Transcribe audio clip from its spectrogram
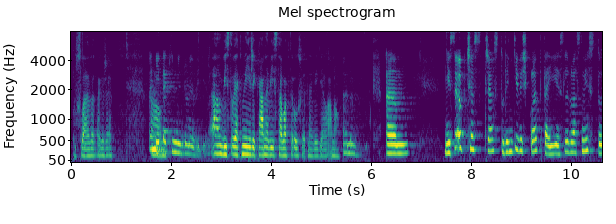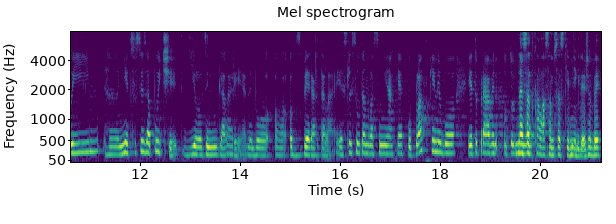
posléze, takže... Ani um, taky nikdo neviděl. A výstav, jak my ji říkáme, výstava, kterou svět neviděl, ano. Ano. Um, Mně se občas třeba studenti ve škole ptají, jestli vlastně stojí eh, něco si zapůjčit, dílo z jiné galerie nebo eh, od sběratele. Jestli jsou tam vlastně nějaké poplatky, nebo je to právě o tom, Nesetkala že... jsem se s tím nikdy, že by,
